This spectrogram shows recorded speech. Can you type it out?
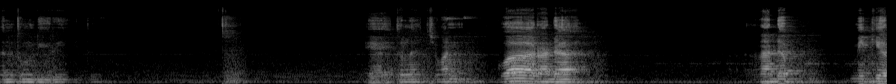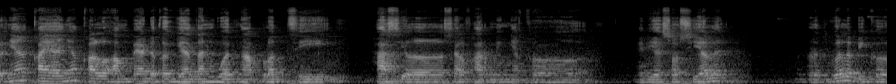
gantung diri gitu. Ya itulah. Cuman gua rada rada mikirnya kayaknya kalau sampai ada kegiatan buat ngupload si hasil self harmingnya ke media sosial ya menurut gue lebih ke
